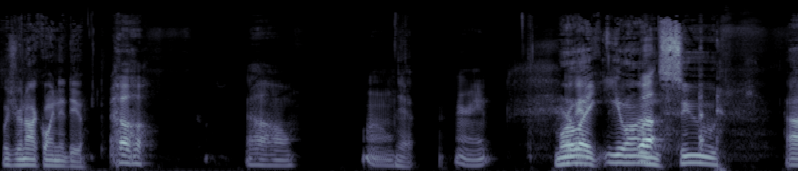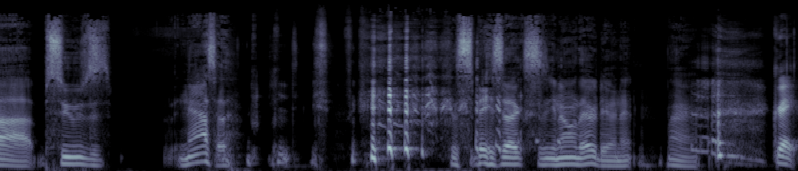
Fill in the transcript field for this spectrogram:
which we're not going to do. Oh, oh, oh. Yeah. All right. More Okay. like Elon Well- Sue, uh, Sue's NASA. The SpaceX, you know, they're doing it. All right, Great,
